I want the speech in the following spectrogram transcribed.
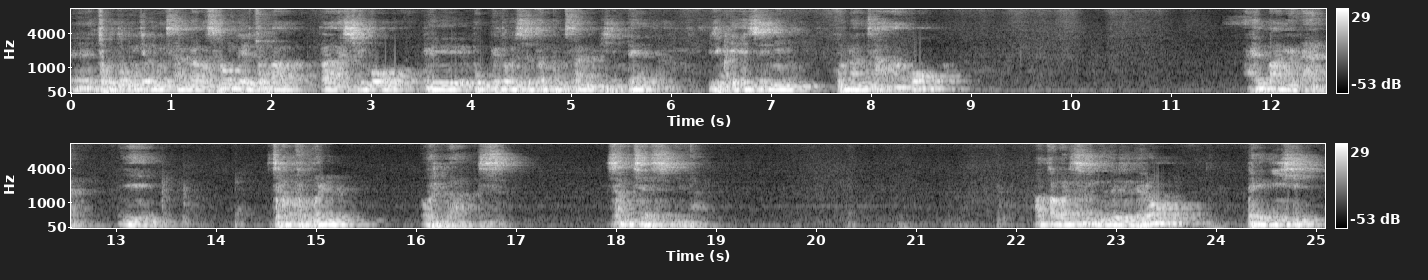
에, 조동재 목사님하고 서울대 조각가시고 교회 목회도 하셨던 목사님이신데 이렇게 예수님 고난상하고 해방의 날 이 작품을 우리가 스- 선취했습니다. 아까 말씀드린 대로 120,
